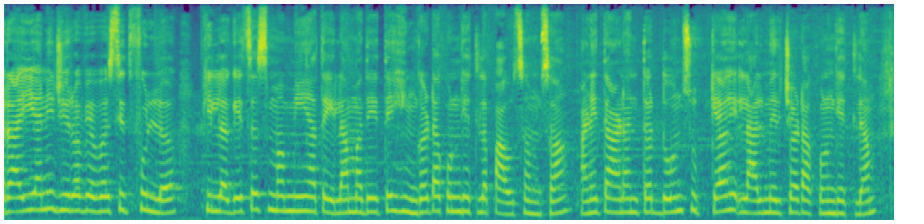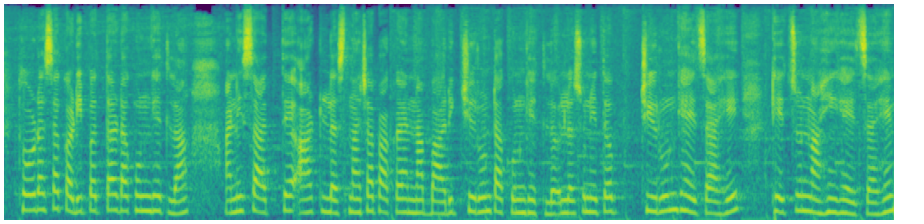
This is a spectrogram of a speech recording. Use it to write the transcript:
राई आणि जिरं व्यवस्थित फुललं की लगेचच मग मी या तेलामध्ये ते हिंग टाकून घेतलं पाव चमचा आणि त्यानंतर दोन सुक्या लाल मिरच्या टाकून घेतल्या. थोडासा कढीपत्ता टाकून घेतला आणि सात ते आठ लसणाच्या पाकळ्यांना बारीक चिरून टाकून घेतलं. लसूण इथं चिरून घ्यायचं आहे ठेचून नाही घ्यायचं आहे.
